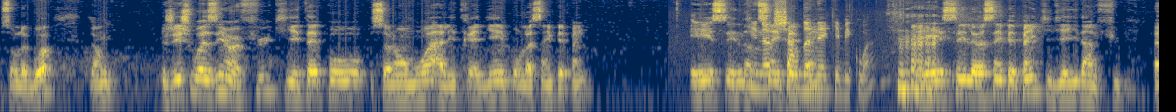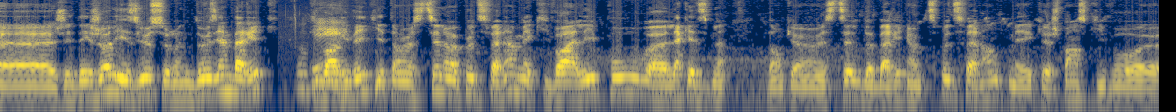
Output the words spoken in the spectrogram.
sur le bois. Donc, j'ai choisi un fût qui était pour, selon moi, aller très bien pour le Saint-Pépin. Et c'est notre, notre chardonnay québécois. et c'est le Saint-Pépin qui vieillit dans le fût. Euh, j'ai déjà les yeux sur une deuxième barrique qui va arriver, qui est un style un peu différent, mais qui va aller pour euh, l'Acadie Blanc. Donc, un style de barrique un petit peu différente, mais que je pense qu'il va euh,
